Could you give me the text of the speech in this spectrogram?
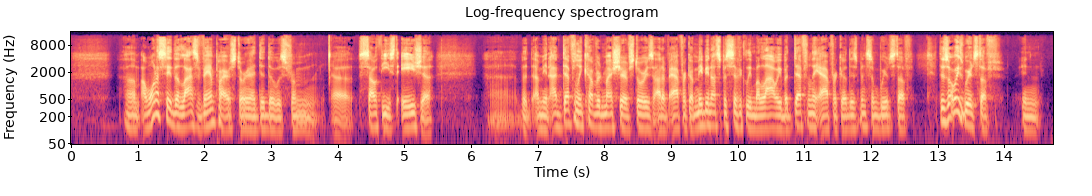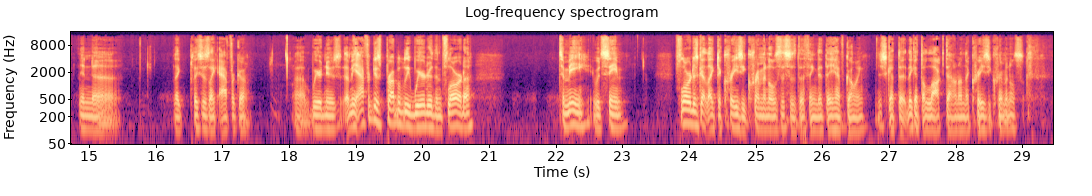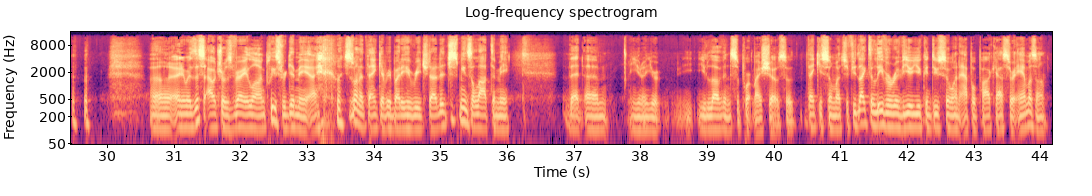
Um, I want to say the last vampire story I did though was from uh, Southeast Asia. Uh, but I mean, I've definitely covered my share of stories out of Africa. Maybe not specifically Malawi, but definitely Africa. There's been some weird stuff. There's always weird stuff in in uh, like places like Africa. Uh, weird news. I mean, Africa is probably weirder than Florida. To me, it would seem. Florida's got like the crazy criminals. This is the thing that they have going. They just got the they got the lockdown on the crazy criminals. uh, anyways, this outro is very long. Please forgive me. I, I just want to thank everybody who reached out. It just means a lot to me that um, you know you you love and support my show. So thank you so much. If you'd like to leave a review, you can do so on Apple Podcasts or Amazon.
